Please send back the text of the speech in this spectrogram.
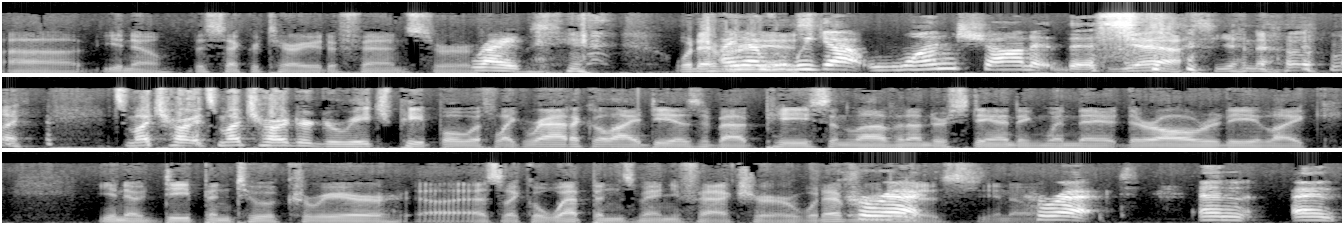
uh, you know, the Secretary of Defense or Right. whatever I know, we got one shot at this. yeah, you know, like it's much hard. It's much harder to reach people with like radical ideas about peace and love and understanding when they they're already like, you know, deep into a career uh, as like a weapons manufacturer or whatever Correct. it is. You know, Correct. And, and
